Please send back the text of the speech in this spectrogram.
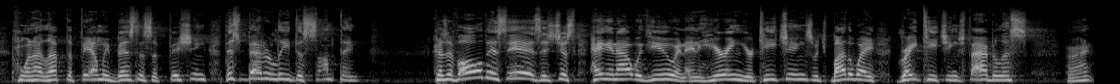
when I left the family business of fishing. This better lead to something. Because if all this is, is just hanging out with you and, and hearing your teachings, which, by the way, great teachings, fabulous, all right?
